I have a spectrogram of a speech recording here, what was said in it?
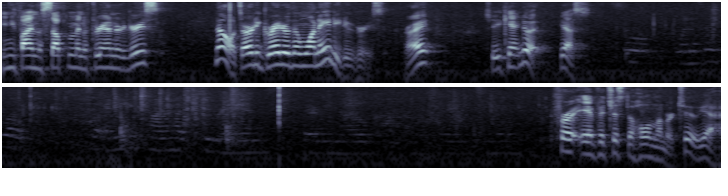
can you find the supplement of 300 degrees? No, it's already greater than 180 degrees, right? So you can't do it. Yes? So when it says like, so any time has two radians, there be no complement. For if it's just the whole number two, yeah.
